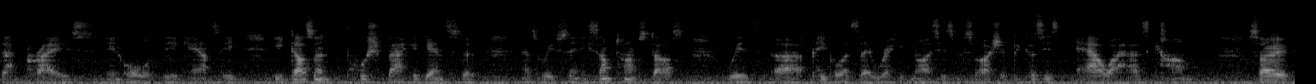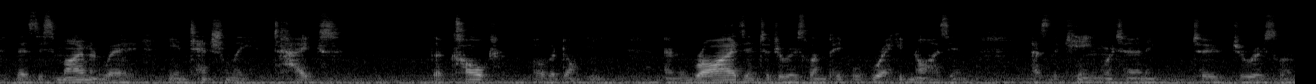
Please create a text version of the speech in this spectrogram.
that praise in all of the accounts. He, he doesn't push back against it, as we've seen. He sometimes does with uh, people as they recognize his messiahship because his hour has come. So there's this moment where he intentionally takes the colt of a donkey and rides into Jerusalem. People recognize him as the king returning to Jerusalem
